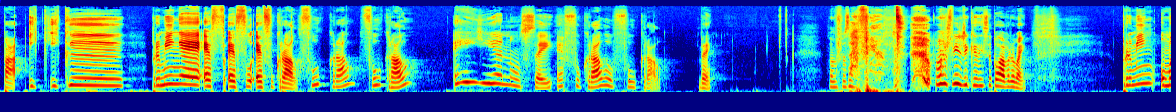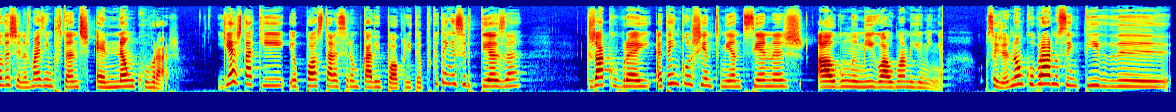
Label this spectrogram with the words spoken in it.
Pá, e, e que para mim é, é, é, é fulcral. Fulcral? Fulcral? Ei, eu não sei. É fulcral ou fulcral? Bem, vamos passar à frente. vamos fingir que eu disse a palavra bem. Para mim, uma das cenas mais importantes é não cobrar. E esta aqui eu posso estar a ser um bocado hipócrita, porque eu tenho a certeza que já cobrei, até inconscientemente, cenas a algum amigo ou alguma amiga minha. Ou seja, não cobrar no sentido de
